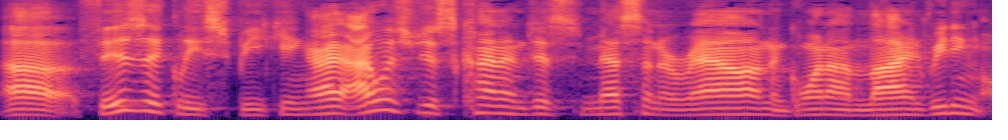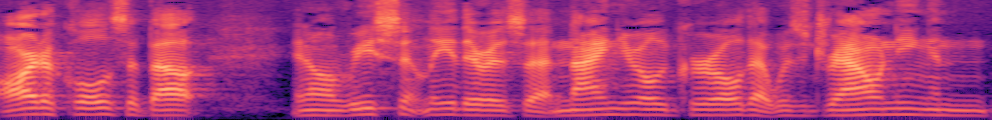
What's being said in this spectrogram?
uh, physically speaking, I, I was just kind of just messing around and going online, reading articles about, you know, recently there was a nine-year-old girl that was drowning in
